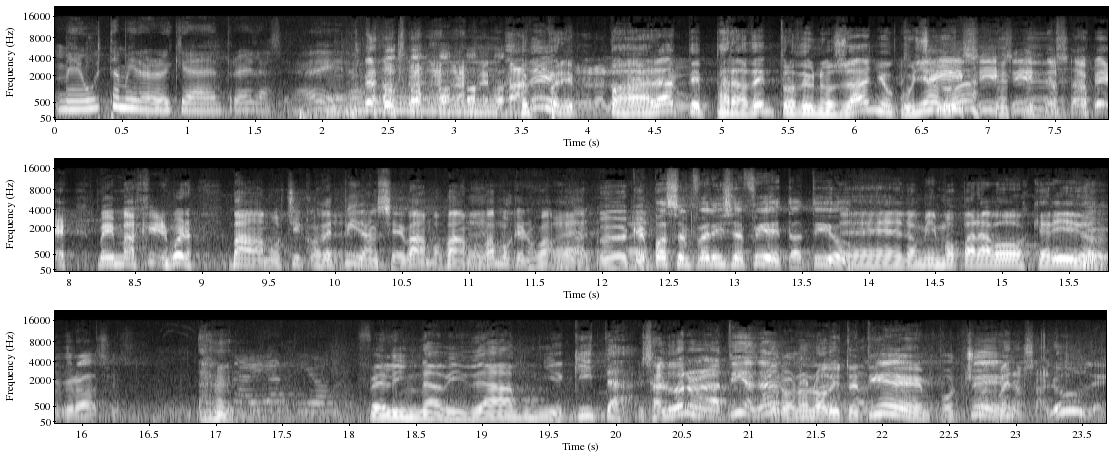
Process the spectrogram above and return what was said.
me gusta mirar lo que hay de. Adentro de la Prepárate para dentro de unos años, cuñado. ¿eh? Sí, sí, sí, no sabés, me imagino. Bueno, vamos, chicos, despídanse, vamos, vamos, vamos que nos vamos. dale. Eh, que pasen felices fiestas, tío. Eh, lo mismo para vos, querido. Eh, Gracias. Feliz Navidad, muñequita. ¿Saludaron a la tía ya? Pero no nos diste tiempo, che. Bueno, salude.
